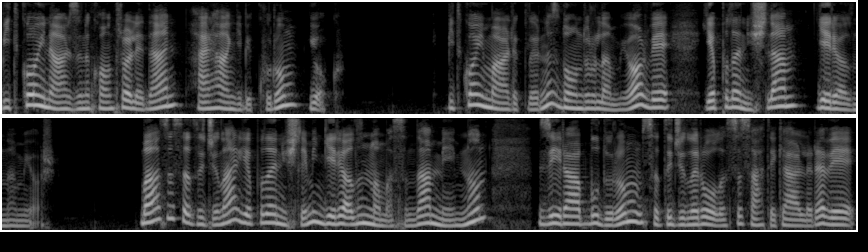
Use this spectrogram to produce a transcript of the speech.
Bitcoin arzını kontrol eden herhangi bir kurum yok. Bitcoin varlıklarınız dondurulamıyor ve yapılan işlem geri alınamıyor. Bazı satıcılar yapılan işlemin geri alınmamasından memnun, zira bu durum satıcıları olası sahtekarlara ve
